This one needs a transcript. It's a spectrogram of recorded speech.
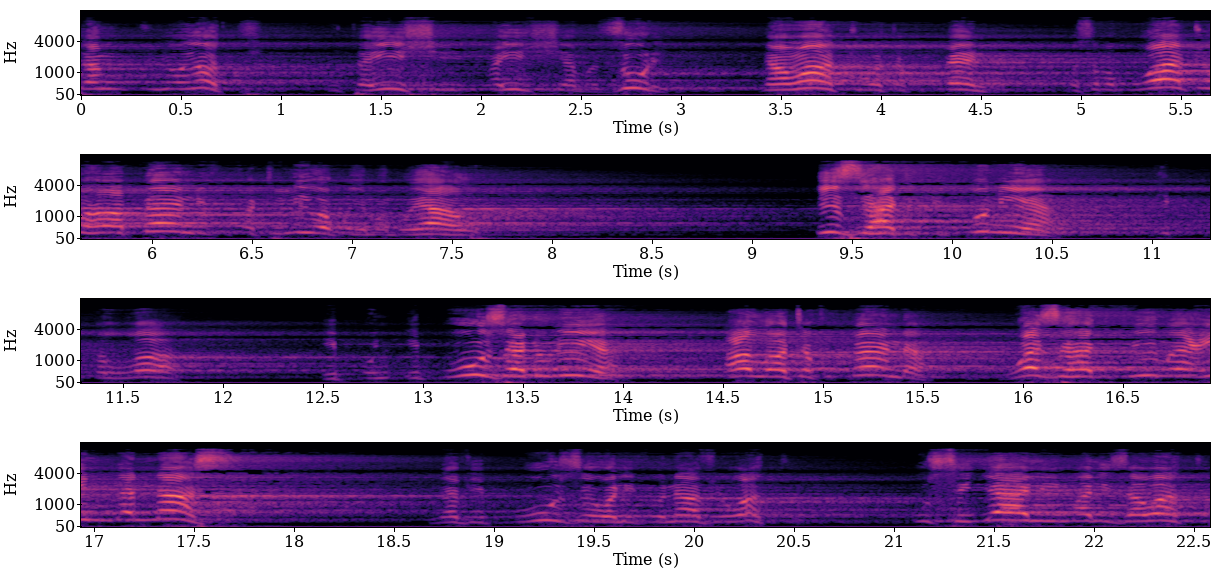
cha mtu yoyote. Utaishi maisha mazuri na watu watakupenda kwa sababu watu hawapendi kufuatiliwa kwenye mambo yao. Hizi fi dunia Allah ipuuza dunia. Allah atakupenda. Wazhad fima inda nnas. Na vipuuze walivyo navyo watu. Usijali mali za watu.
